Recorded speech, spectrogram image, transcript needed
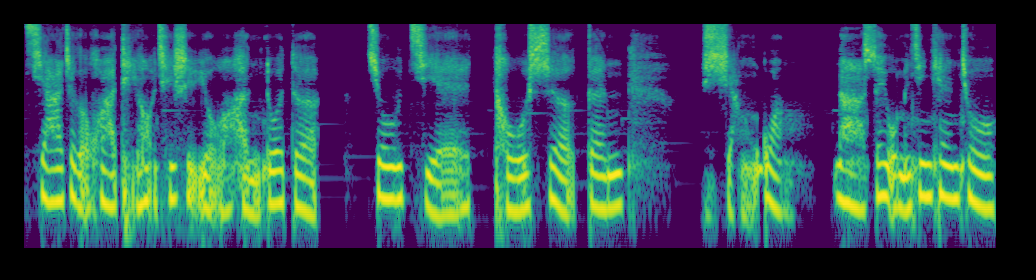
家这个话题哈，其实有很多的纠结、投射跟想望。那所以我们今天就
